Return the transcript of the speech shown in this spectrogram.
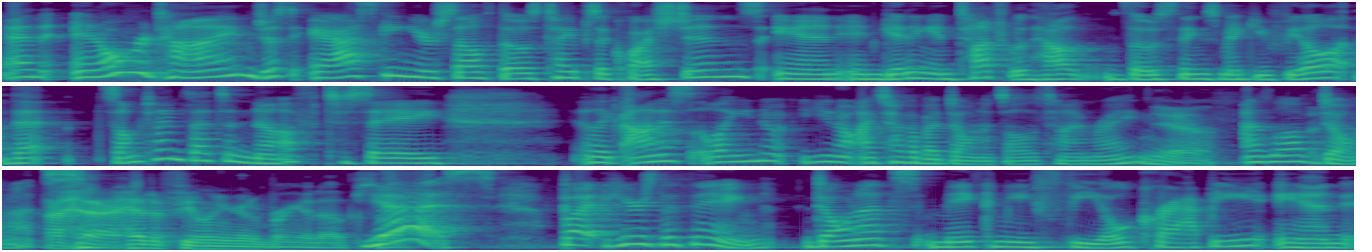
and and over time just asking yourself those types of questions and and getting in touch with how those things make you feel that sometimes that's enough to say like honestly like you know you know i talk about donuts all the time right Yeah, i love donuts I, I had a feeling you're going to bring it up. So. Yes. But here's the thing donuts make me feel crappy, and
